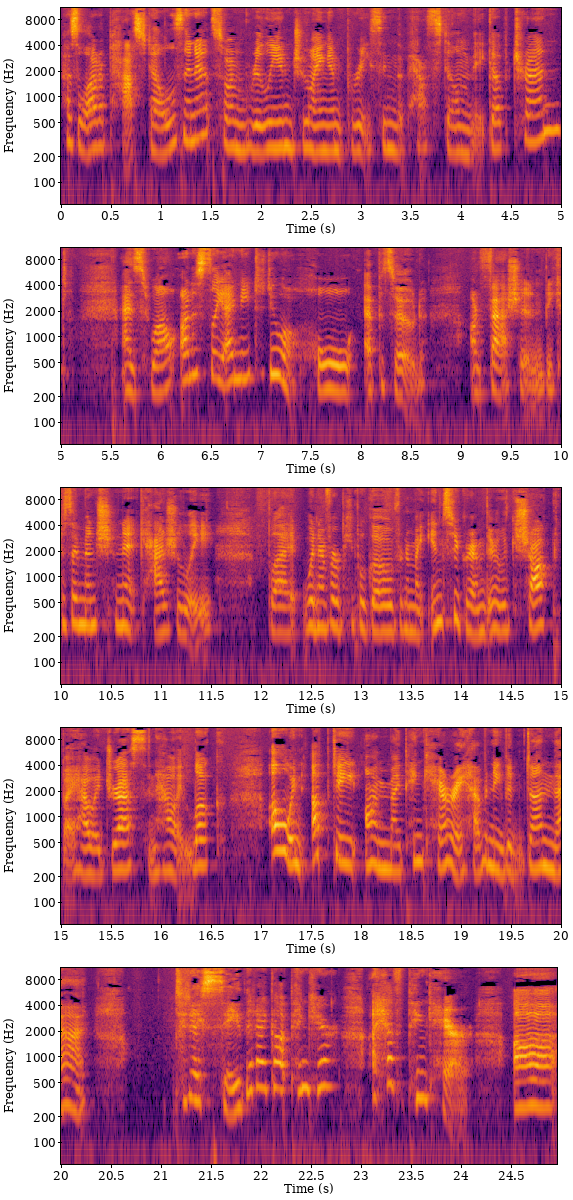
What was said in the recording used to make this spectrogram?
has a lot of pastels in it, so I'm really enjoying embracing the pastel makeup trend as well. Honestly, I need to do a whole episode on fashion because I mention it casually, but whenever people go over to my Instagram, they're like shocked by how I dress and how I look. Oh, an update on my pink hair. I haven't even done that. Did I say that I got pink hair? I have pink hair. Uh,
